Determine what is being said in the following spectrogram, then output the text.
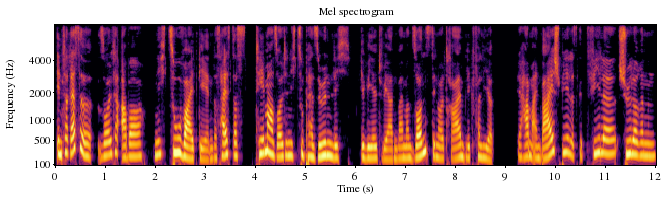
Interesse sollte aber nicht zu weit gehen. Das heißt, das Thema sollte nicht zu persönlich gewählt werden, weil man sonst den neutralen Blick verliert. Wir haben ein Beispiel. Es gibt viele Schülerinnen,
